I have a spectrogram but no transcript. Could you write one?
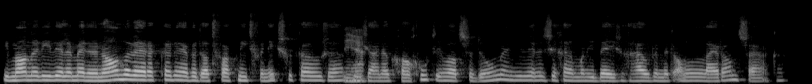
Die mannen die willen met hun handen werken, die hebben dat vak niet voor niks gekozen. Ja. Die zijn ook gewoon goed in wat ze doen en die willen zich helemaal niet bezighouden met allerlei randzaken.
